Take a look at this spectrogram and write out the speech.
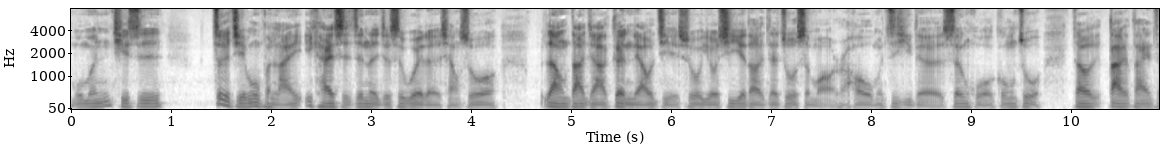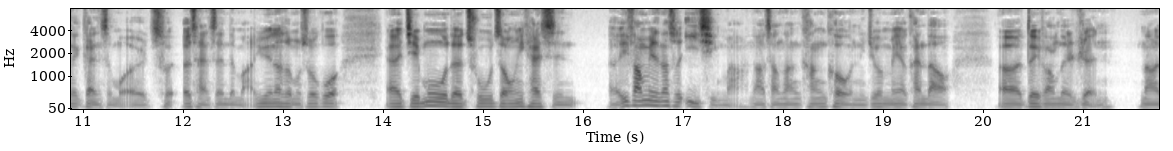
我们其实这个节目本来一开始真的就是为了想说。让大家更了解说游戏业到底在做什么，然后我们自己的生活工作到大概在干什么而产而产生的嘛。因为那时候我们说过，呃，节目的初衷一开始，呃，一方面那时候疫情嘛，然后常常康扣，你就没有看到呃对方的人，那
